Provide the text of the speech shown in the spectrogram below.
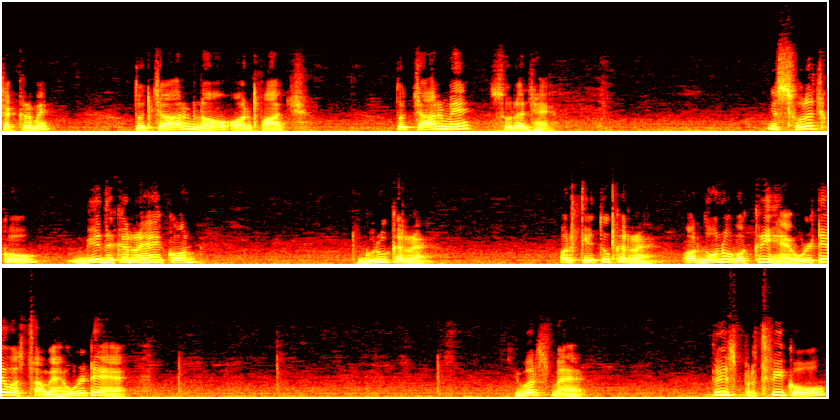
चक्र में तो चार, नौ और पाँच। तो चार में सूरज हैं। इस सूरज को वेद कर रहे हैं कौन? गुरु कर रहे हैं और केतु कर रहे हैं और दोनों वक्री हैं, उल्टे अवस्था में है, उल्टे हैं। रिवर्स में है तो इस पृथ्वी को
